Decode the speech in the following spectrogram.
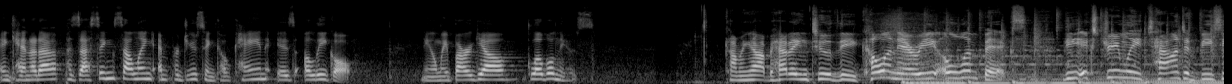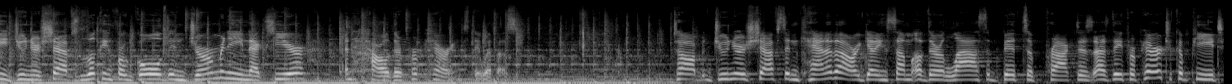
In Canada, possessing, selling, and producing cocaine is illegal. Naomi Barghiel, Global News. Coming up, heading to the Culinary Olympics. The extremely talented BC junior chefs looking for gold in Germany next year and how they're preparing. Stay with us. Top junior chefs in Canada are getting some of their last bits of practice as they prepare to compete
